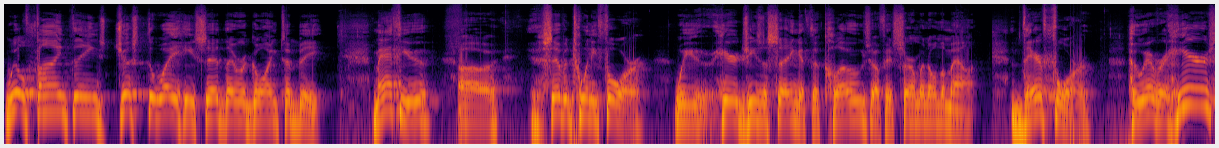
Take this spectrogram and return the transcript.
we'll find things just the way he said they were going to be. Matthew uh, 724, we hear Jesus saying at the close of his Sermon on the Mount, Therefore, whoever hears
